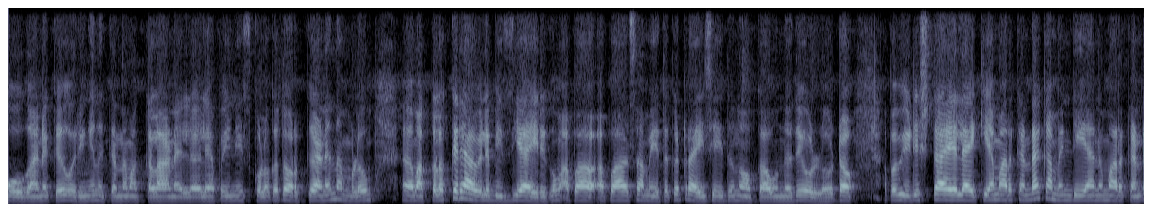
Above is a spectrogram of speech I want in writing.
പോകാനൊക്കെ ഒരുങ്ങി നിൽക്കുന്ന മക്കളാണല്ലോ അല്ലേ? അപ്പോൾ ഇനി സ്കൂളൊക്കെ തുറക്കുകയാണെങ്കിൽ നമ്മളും മക്കളൊക്കെ രാവിലെ ബിസി ആയിരിക്കും. അപ്പോൾ അപ്പോൾ ആ സമയത്തൊക്കെ ട്രൈ ചെയ്ത് നോക്കാവുന്നതേ ഉള്ളൂ കേട്ടോ. അപ്പോൾ വീഡിയോ ഇഷ്ടമായ ലൈക്ക് ചെയ്യാൻ മറക്കണ്ട കമന്റ് ചെയ്യാനും മറക്കണ്ട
